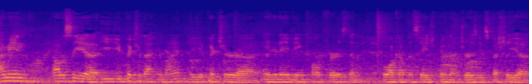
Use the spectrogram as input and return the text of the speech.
I mean, obviously, uh, you, you, picture that in your mind. You picture uh, you know, your name being called first and walk up the stage putting that jersey, especially uh,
